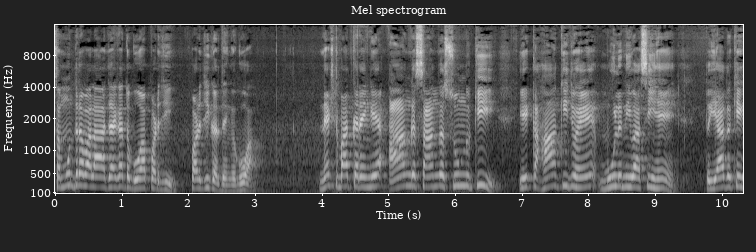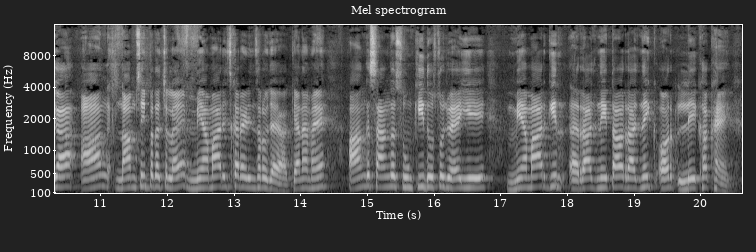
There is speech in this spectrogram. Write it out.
समुद्र वाला आ जाएगा तो गोवा, पड़जी। पड़जी कर देंगे, गोवा। नेक्स्ट बात करेंगे, आंग, सांग, सुंग की। ये कहाँ की जो है, मूल निवासी हैं। तो याद रखिएगा, आंग नाम से ही पता चला है, म्यांमार इसका राइट आंसर हो जाएगा। क्या नाम है? आंग, सांग सुंकी दोस्तों, जो है, ये म्यांमार की राजनेता और राजनयिक और लेखक हैं।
